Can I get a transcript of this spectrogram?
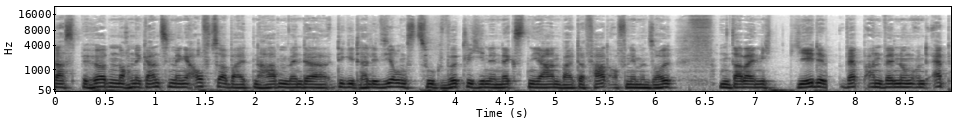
dass Behörden noch eine ganze Menge aufzuarbeiten haben, wenn der Digitalisierungszug wirklich in den nächsten Jahren weiter Fahrt aufnehmen soll und dabei nicht jede Webanwendung und App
